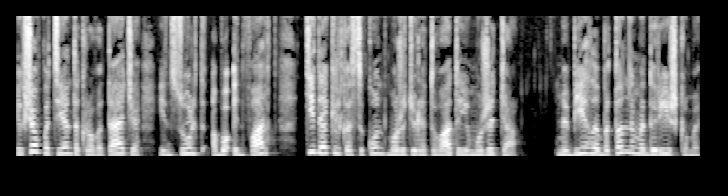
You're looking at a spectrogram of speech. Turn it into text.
Якщо в пацієнта кровотеча, інсульт або інфаркт, ті декілька секунд можуть урятувати йому життя. Ми бігли бетонними доріжками,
